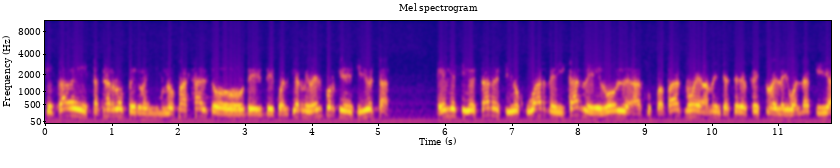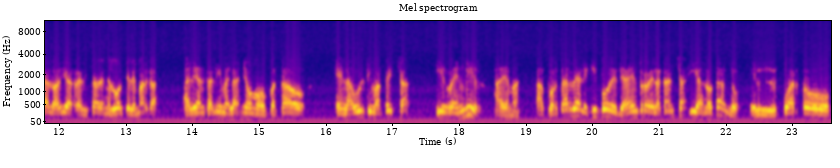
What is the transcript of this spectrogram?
que cabe destacarlo, pero en lo más alto de, de cualquier nivel, porque decidió estar. Él decidió estar, decidió jugar, dedicarle el gol a sus papás, nuevamente hacer el gesto de la igualdad que ya lo había realizado en el gol que le marca Alianza Lima el año pasado en la última fecha, y rendir además, aportarle al equipo desde adentro de la cancha y anotando el cuarto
